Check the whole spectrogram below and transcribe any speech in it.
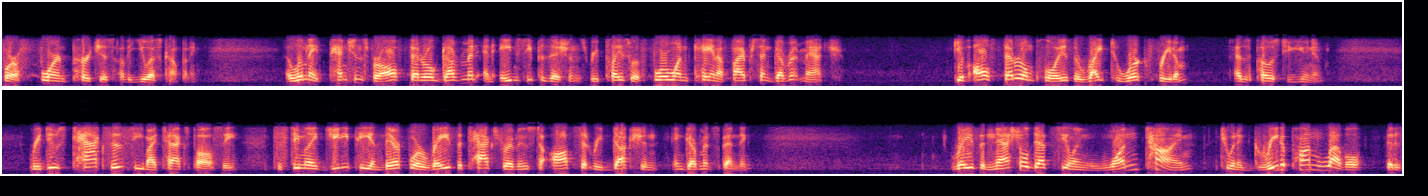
for a foreign purchase of a U.S. company. Eliminate pensions for all federal government and agency positions, replace with 401k and a 5% government match. Give all federal employees the right to work freedom as opposed to union. Reduce taxes, see my tax policy, to stimulate GDP and therefore raise the tax revenues to offset reduction in government spending. Raise the national debt ceiling one time to an agreed upon level that is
